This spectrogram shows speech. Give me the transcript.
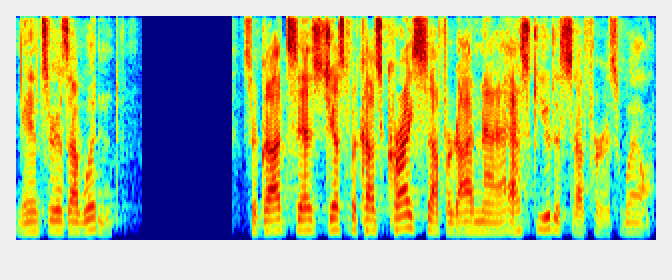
The answer is I wouldn't. So God says, just because Christ suffered, I'm going to ask you to suffer as well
